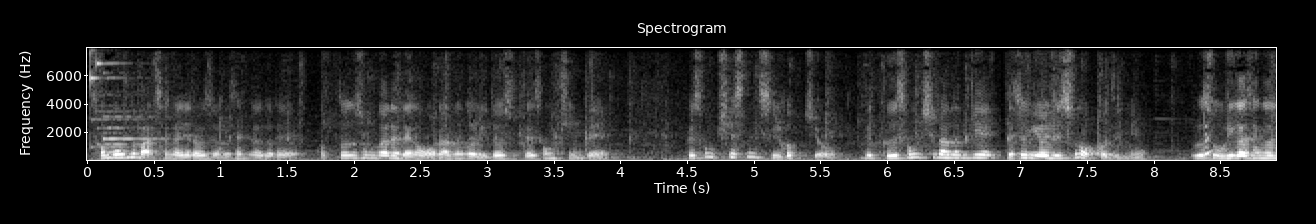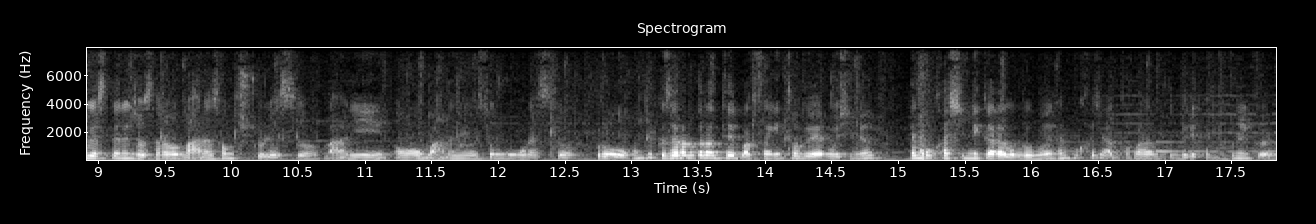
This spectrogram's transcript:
성공도 마찬가지라고 저는 생각을 해요. 어떤 순간에 내가 원하는 걸 이뤘을 때 성취인데 그 성취했으면 즐겁죠. 근데 그 성취라는 게 계속 이어질 수는 없거든요. 그래서 우리가 생각했을 때는 저 사람은 많은 성취를 했어. 많이 어 많은 성공을 했어. 그러 근데 그 사람들한테 막상 인터뷰 해보시면 행복하십니까 라고 물어보면 행복하지 않다고 하는 분들이 대부분일 거예요.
